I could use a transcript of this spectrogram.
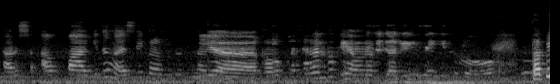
harus apa gitu nggak sih kalau menurut kalian? Iya kalau pacaran tuh kayak udah jaga gengsi gitu loh. Tapi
